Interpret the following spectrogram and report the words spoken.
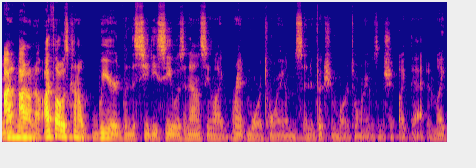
I, I don't know. I thought it was kind of weird when the CDC was announcing like rent moratoriums and eviction moratoriums and shit like that. I'm like,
